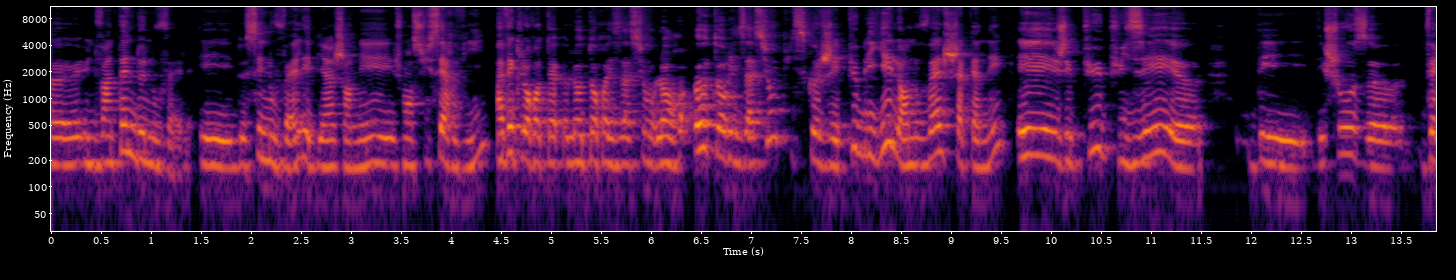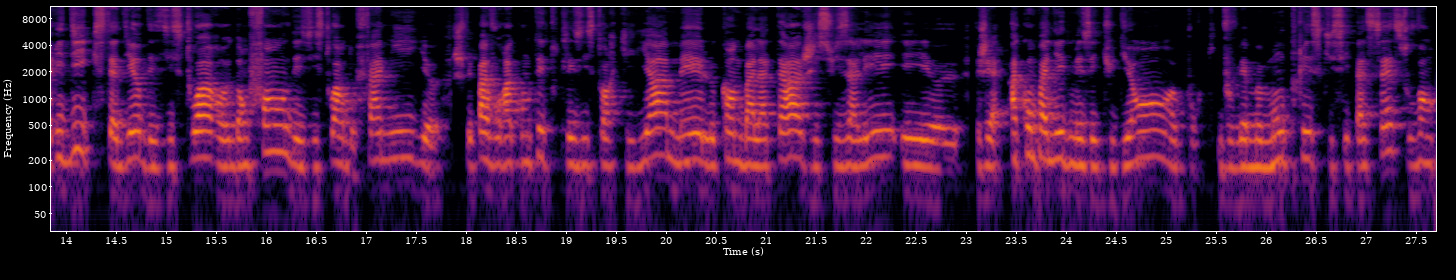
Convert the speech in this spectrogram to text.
euh, une vingtaine de nouvelles. Et de ces nouvelles, eh bien, j'en ai, je m'en suis servi avec leur l'autorisation, leur autorisation, puisque j'ai publié leurs nouvelles chaque année et j'ai pu puiser des, des, choses euh, véridiques, c'est-à-dire des histoires euh, d'enfants, des histoires de famille. Je ne vais pas vous raconter toutes les histoires qu'il y a, mais le camp de Balata, j'y suis allée et euh, j'ai accompagné de mes étudiants pour qu'ils voulaient me montrer ce qui s'y passait. Souvent,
